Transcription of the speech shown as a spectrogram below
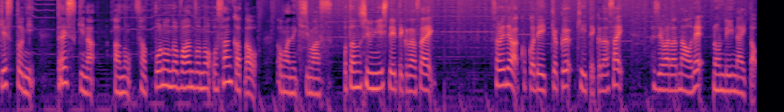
ゲストに大好きなあの札幌のバンドのお三方をお招きします。お楽しみにしていてください。それではここで1曲聴いてください。藤原奈緒でロンリーナイト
